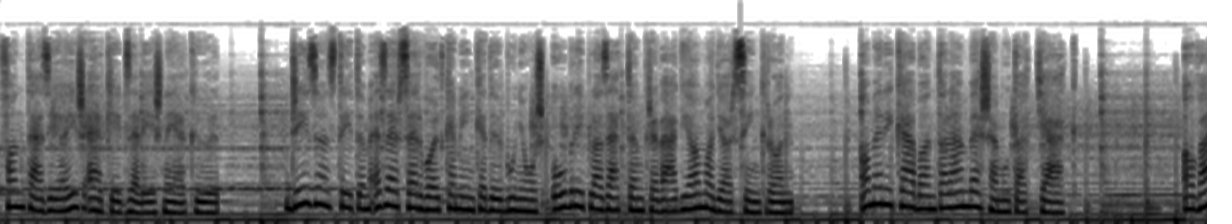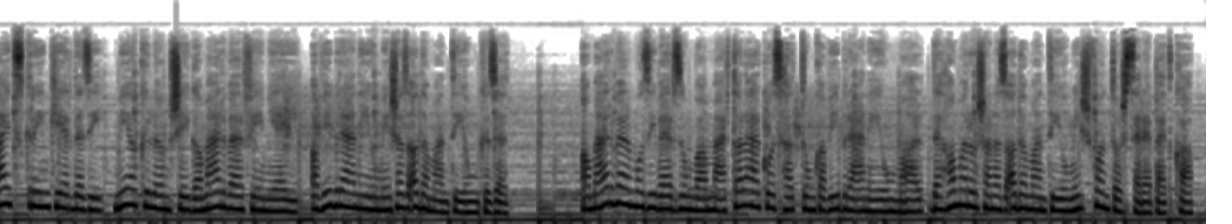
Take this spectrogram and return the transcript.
fantázia és elképzelés nélkül. Jason Statham ezerszer volt keménykedő bunyós, Aubrey Plazát tönkrevágja a magyar szinkron. Amerikában talán be sem mutatják. A Widescreen kérdezi, mi a különbség a Marvel fémjei, a Vibránium és az Adamantium között. A Marvel moziverzumban már találkozhattunk a Vibrániummal, de hamarosan az Adamantium is fontos szerepet kap.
